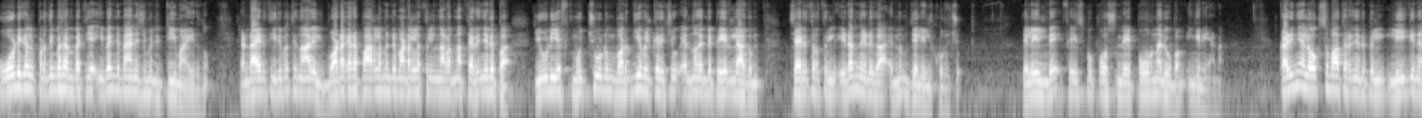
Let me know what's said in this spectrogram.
കോടികൾ പ്രതിഫലം പറ്റിയ ഇവന്റ് മാനേജ്മെന്റ് ടീമായിരുന്നു. രണ്ടായിരത്തി ഇരുപത്തിനാലിൽ വടകര പാർലമെന്റ് മണ്ഡലത്തിൽ നടന്ന തെരഞ്ഞെടുപ്പ് യു ഡി എഫ് മുച്ചൂടും വർഗീയവൽക്കരിച്ചു എന്നതിന്റെ പേരിലാകും ചരിത്രത്തിൽ ഇടം നേടുക എന്നും ജലീൽ കുറിച്ചു. ജലീലിന്റെ ഫേസ്ബുക്ക് പോസ്റ്റിന്റെ പൂർണരൂപം ഇങ്ങനെയാണ്. കഴിഞ്ഞ ലോക്സഭാ തെരഞ്ഞെടുപ്പിൽ ലീഗിന്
